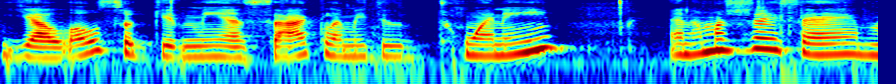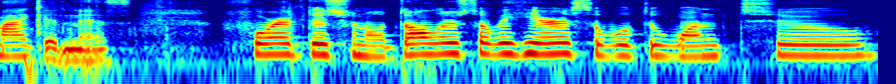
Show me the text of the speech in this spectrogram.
yellow so give me a sec let me do 20 and how much did i say my goodness four additional dollars over here so we'll do one two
